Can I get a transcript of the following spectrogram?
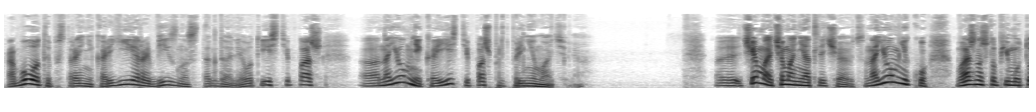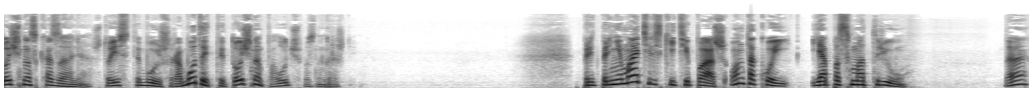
работы, построения карьеры, бизнеса и так далее. Вот есть типаж э, наемника и есть типаж предпринимателя. Э, чем, чем они отличаются? Наемнику важно, чтобы ему точно сказали, что если ты будешь работать, ты точно получишь вознаграждение. Предпринимательский типаж, он такой, я посмотрю, да,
